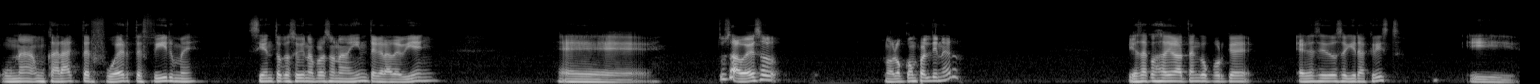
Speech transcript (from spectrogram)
un carácter fuerte, firme. Siento que soy una persona íntegra, de bien. Eh, tú sabes, eso no lo compra el dinero. Y esa cosa yo la tengo porque he decidido seguir a Cristo. Y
